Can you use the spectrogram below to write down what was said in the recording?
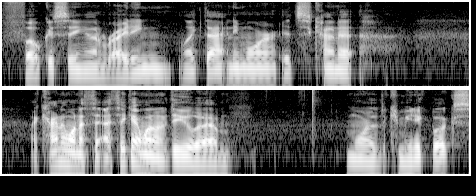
focusing on writing like that anymore. It's kind of. I kind of want to. Th- I think I want to do um, more of the comedic books.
